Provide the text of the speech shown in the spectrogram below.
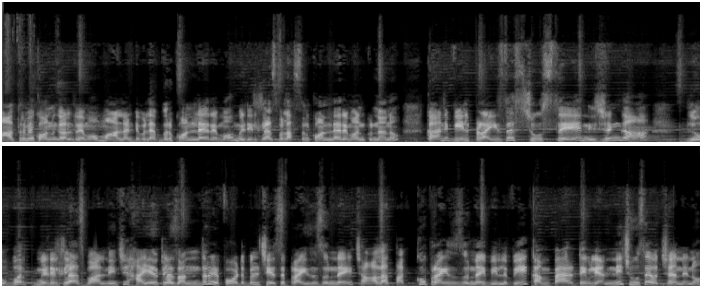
మాత్రమే కొనగలరేమో మాలాంటి వాళ్ళు ఎవరు కొనలేరేమో మిడిల్ క్లాస్ వాళ్ళు అసలు కొనలేరేమో అనుకున్నాను. కానీ వీళ్ళ ప్రైజెస్ చూస్తే నిజంగా లోవర్ మిడిల్ క్లాస్ వాళ్ళ నుంచి హైయర్ క్లాస్ అందరూ అఫోర్డబుల్ చేసే ప్రైజెస్ ఉన్నాయి. చాలా తక్కువ ప్రైజెస్ ఉన్నాయి వీళ్ళవి. కంపారిటివ్లీ అన్ని చూసే వచ్చాను నేను.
